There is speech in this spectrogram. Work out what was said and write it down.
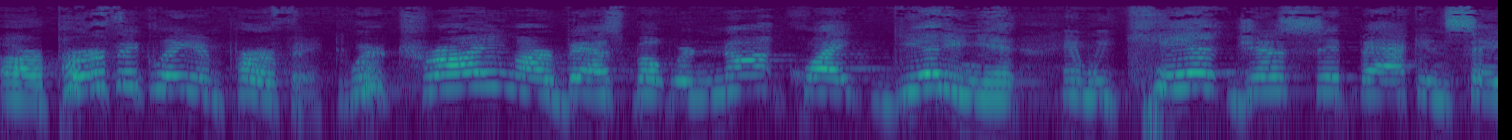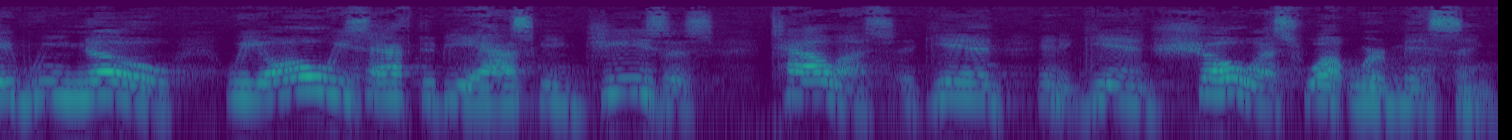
are perfectly imperfect. We're trying our best, but we're not quite getting it, and we can't just sit back and say we know. We always have to be asking Jesus, tell us again and again, show us what we're missing.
